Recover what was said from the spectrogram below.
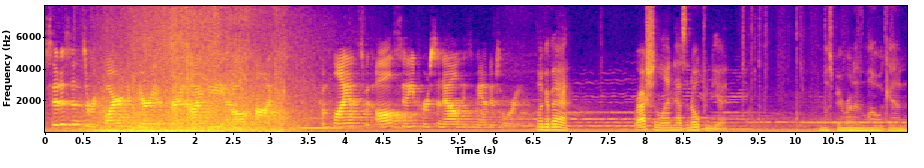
Citizens are required to carry a current ID at all times. Compliance with all city personnel is mandatory. Look at that. Ration line hasn't opened yet. Must be running low again.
